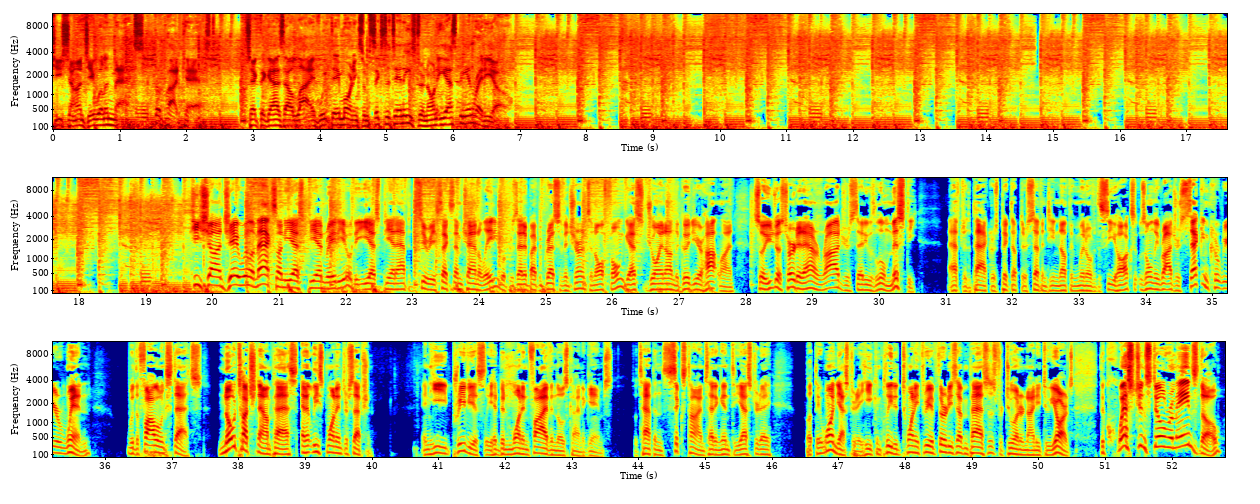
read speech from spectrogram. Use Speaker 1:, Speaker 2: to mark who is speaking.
Speaker 1: Keyshawn, J. Will, and Max, the podcast. Check the guys out live weekday mornings from 6 to 10 Eastern on ESPN Radio.
Speaker 2: Keyshawn, J. Will, and Max on ESPN Radio, the ESPN app, and Sirius XM Channel 80. We're presented by Progressive Insurance, and all phone guests join on the Goodyear hotline. So you just heard it. Aaron Rodgers said he was a little misty after the Packers picked up their 17 0 win over the Seahawks. It was only Rodgers' second career win with the following stats no touchdown pass and at least one interception. And he previously had been one in five in those kind of games. So it's happened six times heading into yesterday but they won yesterday. He completed 23 of 37 passes for 292 yards. The question still remains, though,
